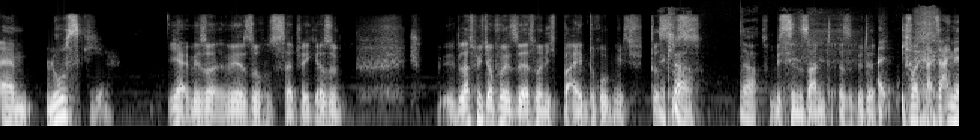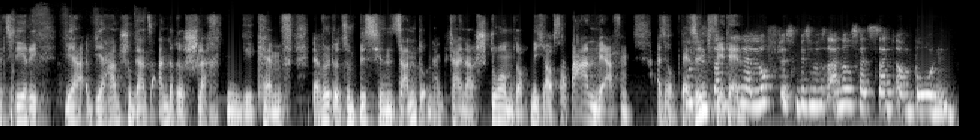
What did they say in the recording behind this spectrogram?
ähm, losgehen. Ja, wir, so, wir suchen Sedwick. Also, ich, lass mich davon jetzt erstmal nicht beeindrucken. Ich, das ja, klar. Ist, ja. So ein bisschen Sand, also bitte. Äh, ich wollte gerade sagen, der Serie, wir, wir haben schon ganz andere Schlachten gekämpft. Da wird uns ein bisschen Sand und ein kleiner Sturm doch nicht aus der Bahn werfen. Also, wer Gut, sind wir denn? Sand in der Luft ist ein bisschen was anderes als Sand am Boden.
